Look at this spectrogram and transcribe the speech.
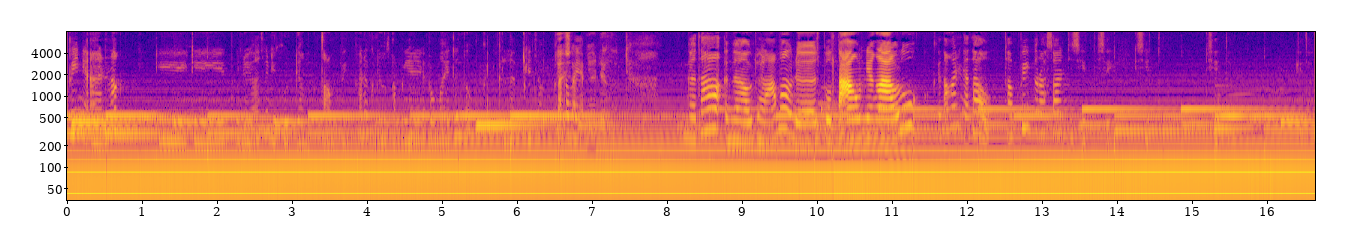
tapi ini anak di di bunuhnya tuh di gudang samping. Karena gudang sampingnya rumah itu tuh kayak gelap gitu. Jasanya ada nggak? Nggak tahu. Nggak udah lama udah 10 tahun yang lalu. Kita kan nggak tahu. Tapi ngerasa di situ sih di situ di situ. Gitu.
